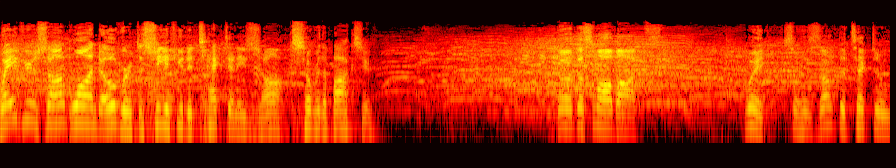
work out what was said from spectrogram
wave your zonk wand over to see if you detect any zonks over the box here. Go with the small box. Wait, so his zonk detector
